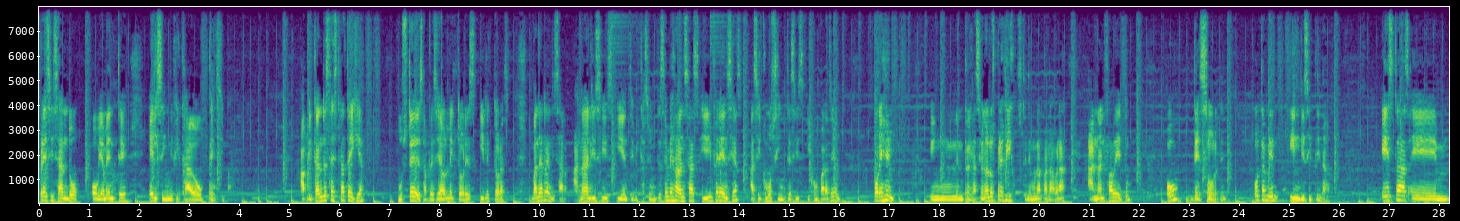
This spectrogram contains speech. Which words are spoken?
precisando obviamente el significado principal. Aplicando esta estrategia, ustedes, apreciados lectores y lectoras, van a realizar análisis, identificación de semejanzas y diferencias, así como síntesis y comparación. Por ejemplo, en, relación a los prefijos, tenemos la palabra analfabeto o desorden o también indisciplinado. Estas em,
